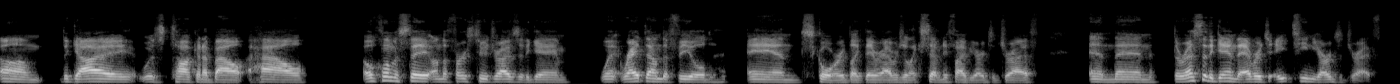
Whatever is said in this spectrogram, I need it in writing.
um, the guy was talking about how Oklahoma State on the first two drives of the game went right down the field and scored. Like they were averaging like seventy five yards a drive and then the rest of the game they averaged 18 yards a drive.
